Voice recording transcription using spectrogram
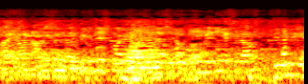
ভাই পক্ষ থেকে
